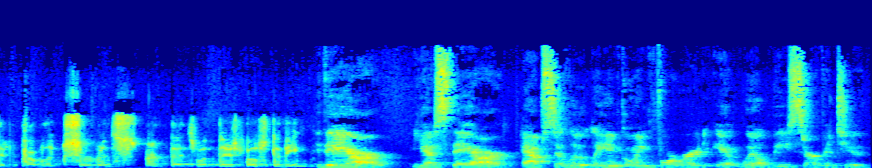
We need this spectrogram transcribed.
that public servants aren't that's what they're supposed to be? They are. Yes, they are. Absolutely. And going forward, it will be servitude.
